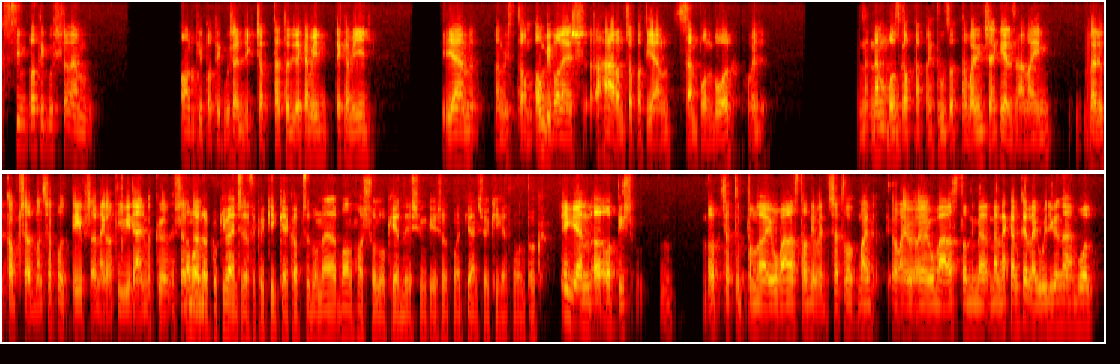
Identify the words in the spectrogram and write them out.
szimpatikus, nem antipatikus egyik csapat. Tehát, hogy nekem így, nekem így ilyen, nem is tudom, ambivalens a három csapat ilyen szempontból, hogy nem mozgatnak meg túlzottan, vagy nincsenek érzelmeim velük kapcsolatban, se pozitív, se negatív irányba különösen. Na majd akkor kíváncsi leszek, hogy kikkel kapcsolatban, mert van hasonló kérdésünk, és ott majd kíváncsi, hogy kiket mondtok. Igen, ott is ott se tudtam nagyon jó választ adni, vagy se tudok majd olyan jó választ adni, mert, mert nekem tényleg úgy igazából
